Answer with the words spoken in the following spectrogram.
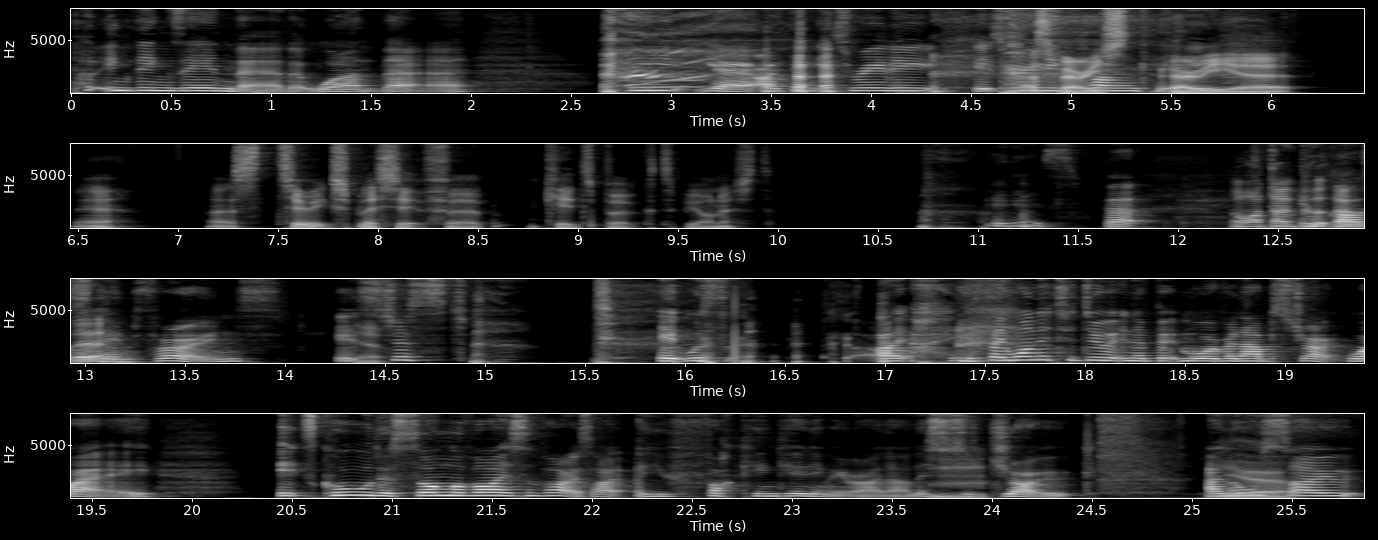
putting things in there that weren't there. And, yeah, I think it's really it's really That's very, clunky. very, uh, yeah. That's too explicit for a kid's book, to be honest. It is, but Oh, I don't in put that there. Game of Thrones, it's Yeah. just it was. I if they wanted to do it in a bit more of an abstract way, it's called a Song of Ice and Fire. It's like, are you fucking kidding me right now? This is a mm. joke. And Yeah. also,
